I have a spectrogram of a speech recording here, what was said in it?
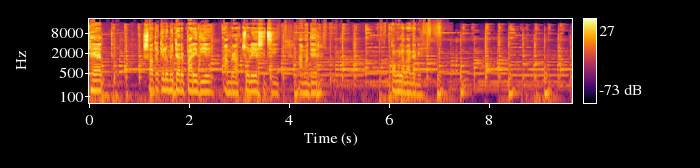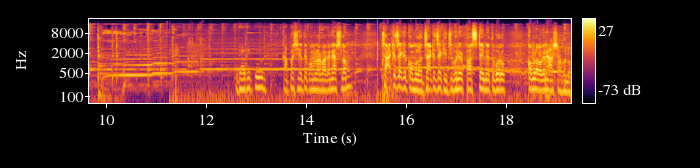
ক্ষেত, শত কিলোমিটার পাড়ি দিয়ে আমরা চলে এসেছি আমাদের কমলা বাগানে গাজীপুর কাপাসিয়াতে কমলার বাগানে আসলাম। চাকে চাকে কমলা, চাকে চাকে জীবনের ফার্স্ট টাইম এত বড় কমলা বাগানে আসা হলো।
